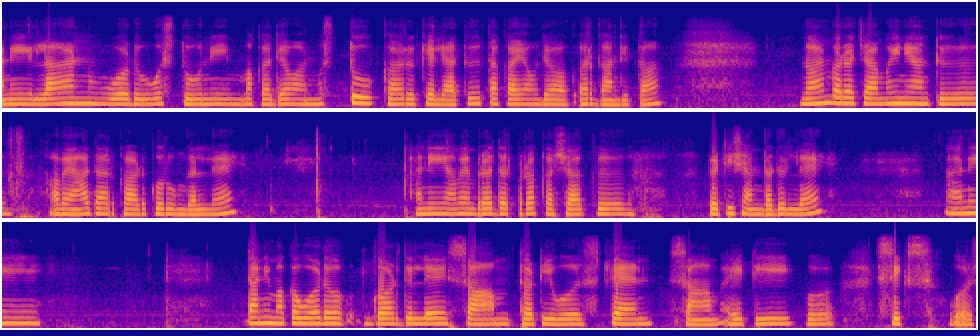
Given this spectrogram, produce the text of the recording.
आनी ल्हान व्हड वस्तूंनी म्हाका देवान मस्त उपकार केल्यात ताकाय हांव देवाक अर्गां दितां. नोव्हेंबराच्या म्हयन्यांत हांवें आधार कार्ड करूंक गेल्लें. आनी हांवें ब्रदर प्रकाशाक पेटिशन धाडिल्लें आनी तांणी म्हाका वर्ड ऑफ गॉड दिल्ले psalm thirty verse ten psalm eighty व six verse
